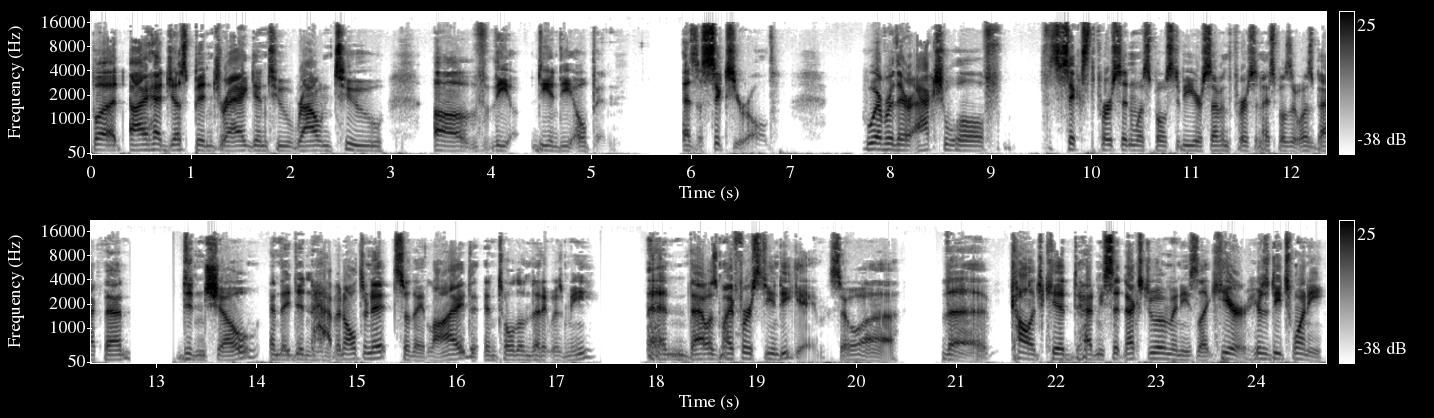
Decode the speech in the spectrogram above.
but I had just been dragged into round two of the D and D Open as a six-year-old. Whoever their actual sixth person was supposed to be, or seventh person, I suppose it was back then, didn't show, and they didn't have an alternate, so they lied and told them that it was me. And that was my first D and D game. So uh, the college kid had me sit next to him, and he's like, "Here, here's a D twenty.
